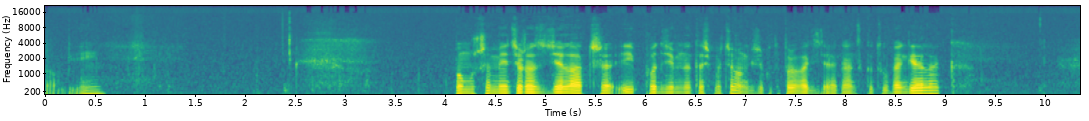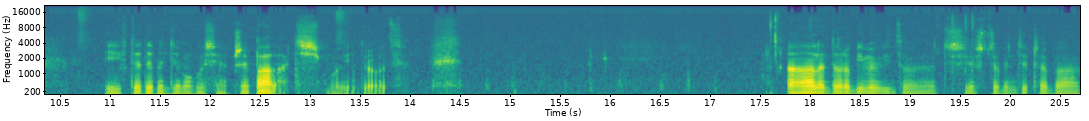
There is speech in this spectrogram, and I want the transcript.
robi. Bo muszę mieć rozdzielacze i podziemne taśmociągi, żeby doprowadzić elegancko tu węgielek. I wtedy będzie mogło się przepalać, moi drodzy. Ale dorobimy, widać, jeszcze będzie trzeba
